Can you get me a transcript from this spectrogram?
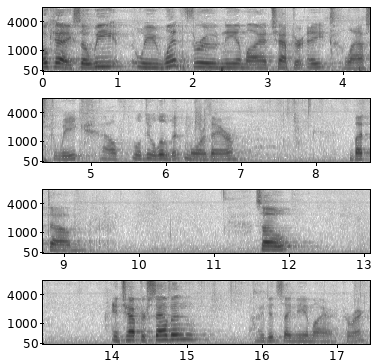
Okay, so we we went through Nehemiah chapter 8 last week. I'll, we'll do a little bit more there. But um, so in chapter 7, I did say Nehemiah, correct?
